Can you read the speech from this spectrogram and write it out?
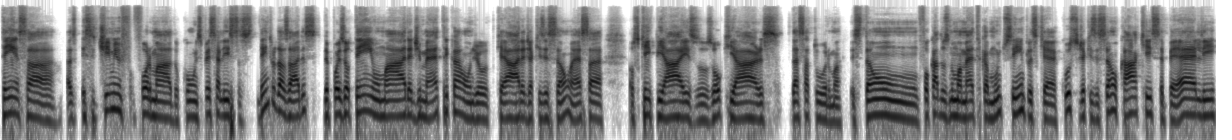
tem essa, esse time formado com especialistas dentro das áreas. Depois eu tenho uma área de métrica, onde eu, que é a área de aquisição, essa, os KPIs, os OKRs dessa turma estão focados numa métrica muito simples, que é custo de aquisição, CAC, CPL,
